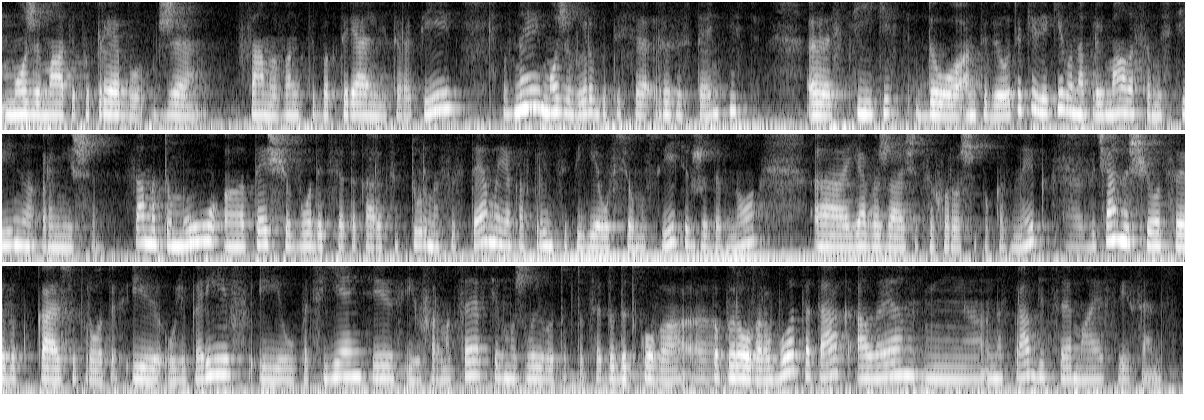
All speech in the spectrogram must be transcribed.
може мати потребу вже саме в антибактеріальній терапії, в неї може виробитися резистентність, стійкість до антибіотиків, які вона приймала самостійно раніше. Саме тому е, те, що вводиться така рецептурна система, яка в принципі є у всьому світі вже давно. е, Я вважаю, що це хороший показник. Е, Звичайно, що це викликає супротив і у лікарів, і у пацієнтів, і у фармацевтів, можливо. Тобто це додаткова е, паперова робота, так але насправді це має свій сенс.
